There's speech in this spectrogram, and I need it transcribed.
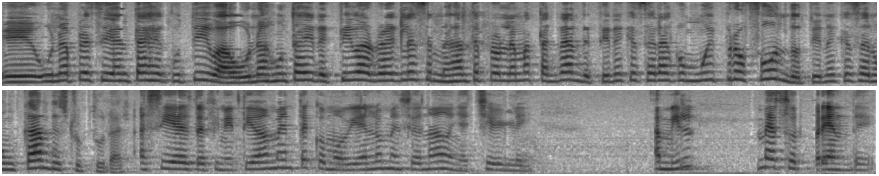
eh, una presidenta ejecutiva o una junta directiva arregle semejante problema tan grande. Tiene que ser algo muy profundo, tiene que ser un cambio estructural. Así es, definitivamente, como bien lo menciona doña Shirley, a mí me sorprende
